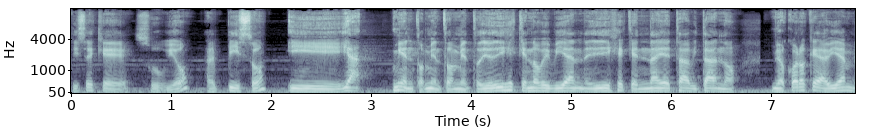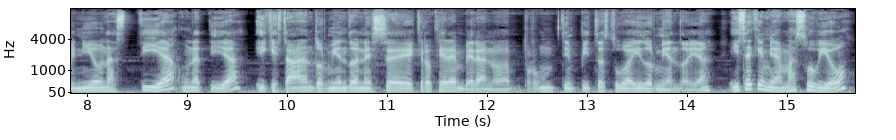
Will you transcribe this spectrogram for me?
Dice que subió al piso y ya, miento, miento, miento. Yo dije que no vivían, dije que nadie estaba habitando, me acuerdo que habían venido unas tía, una tía, y que estaban durmiendo en ese, creo que era en verano, por un tiempito estuvo ahí durmiendo, ¿ya? Hice que mi mamá subió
